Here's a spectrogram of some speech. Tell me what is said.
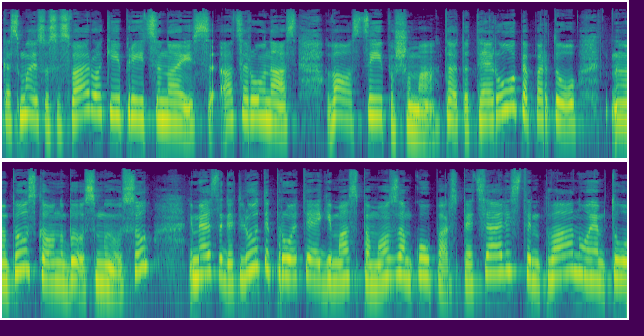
kas mūsus visvairāk iepriecinājis atcerūnās valsts īpašumā. Tātad te rūpe par to pilskonu būs mūsu. Ja mēs tagad ļoti protīgi maz pa mazam kopā ar speciālistiem plānojam to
